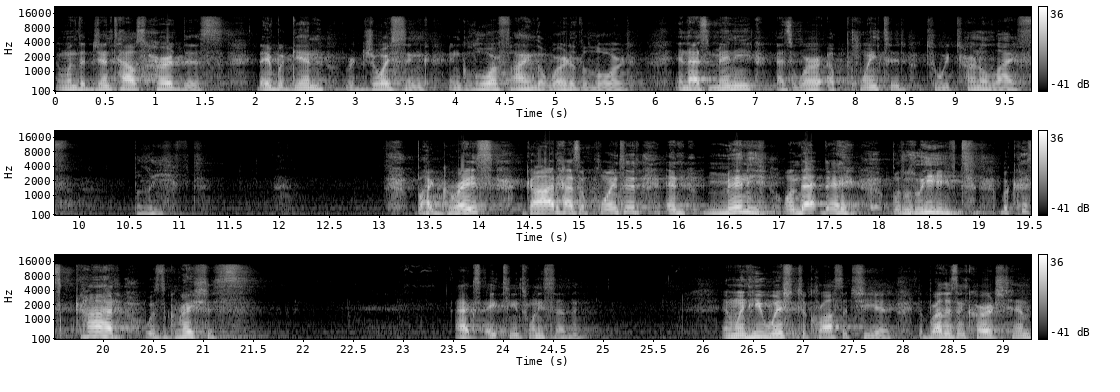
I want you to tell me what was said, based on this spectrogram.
And when the Gentiles heard this, they began rejoicing and glorifying the word of the Lord. And as many as were appointed to eternal life believed. By grace, God has appointed, and many on that day believed because God was gracious. Acts 18 27. And when he wished to cross Achaia, the brothers encouraged him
